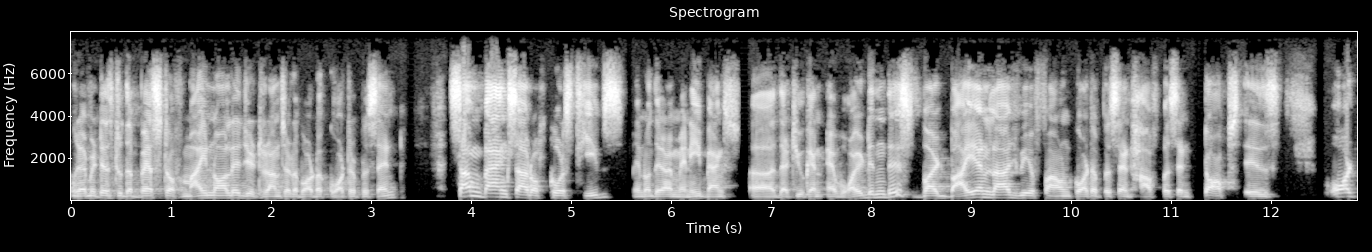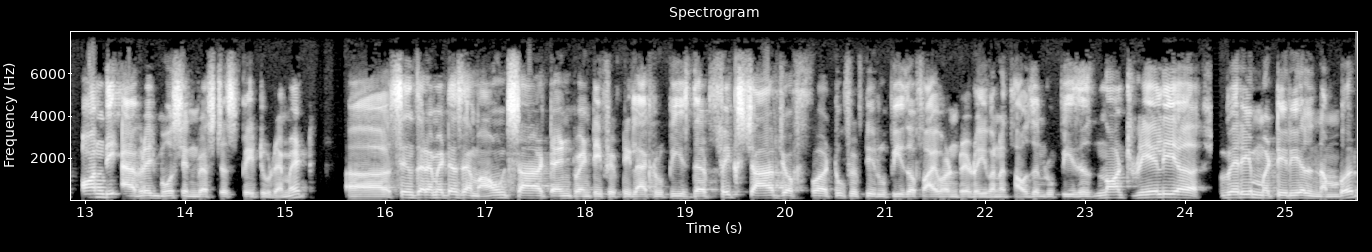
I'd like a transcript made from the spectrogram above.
remittance. To the best of my knowledge, it runs at about a quarter percent. Some banks are, of course, thieves. You know, there are many banks uh, that you can avoid in this, but by and large, we have found quarter percent, half percent tops is what on the average most investors pay to remit. Uh, since the remittance amounts are 10, 20, 50 lakh rupees, the fixed charge of uh, 250 rupees or 500 or even a thousand rupees is not really a very material number.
